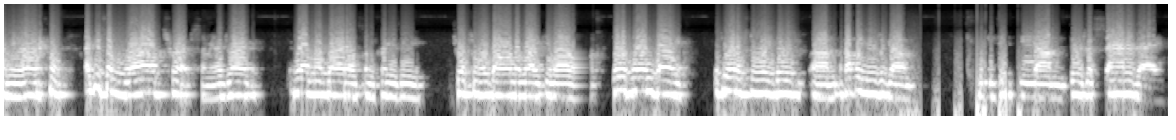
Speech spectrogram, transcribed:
I mean, uh, I do some wild trips. I mean, I drag drag my dad on some crazy trips when we're going to like, you know, there was one day. If you want a story, there was um, a couple of years ago. We did the um, there was a Saturday.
